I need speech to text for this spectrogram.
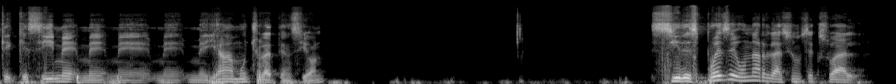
que, que sí me, me, me, llama mucho la atención. Si después de una relación sexual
